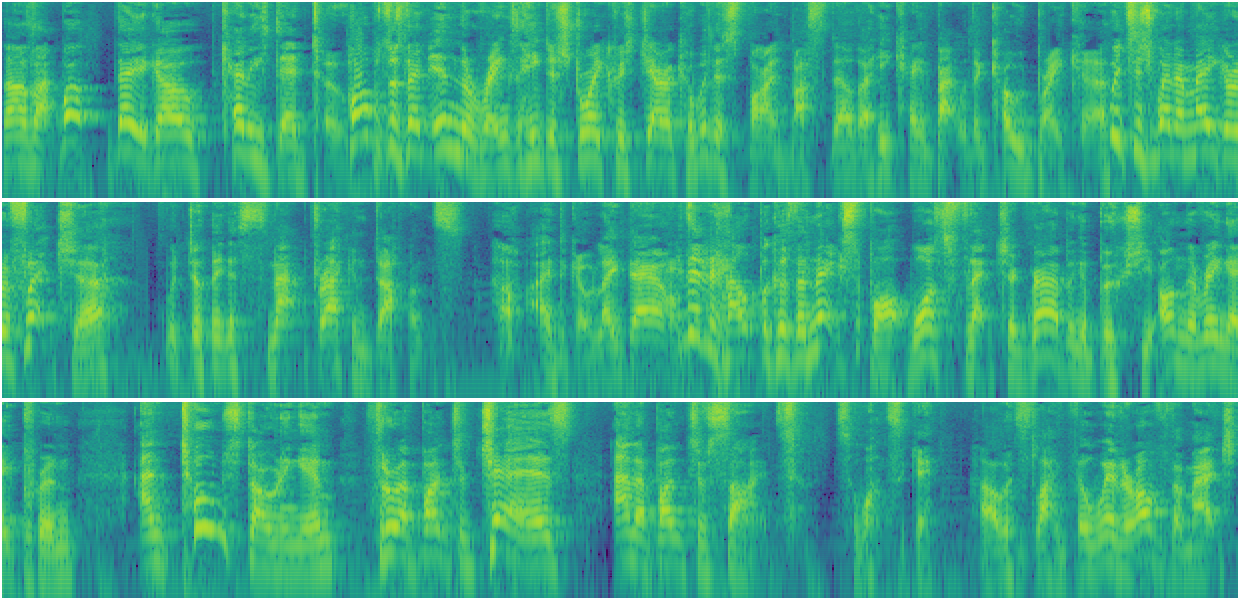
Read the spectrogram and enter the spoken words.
I was like, well, there you go. Kenny's dead too. Hobbs was then in the ring, so he destroyed Chris Jericho with a spine buster, although he came back with a code breaker, which is when Omega and Fletcher were doing a snapdragon dance. I had to go lay down. It didn't help because the next spot was Fletcher grabbing Ibushi on the ring apron and tombstoning him through a bunch of chairs and a bunch of signs. So once again, I was like, the winner of the match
